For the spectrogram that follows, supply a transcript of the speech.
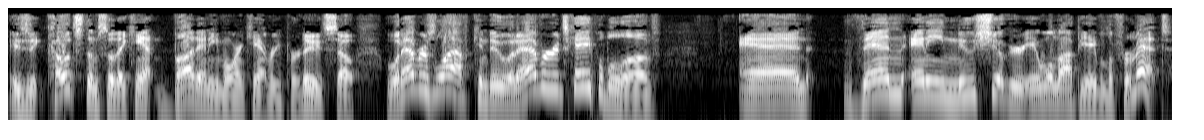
is it coats them so they can't bud anymore and can't reproduce. So whatever's left can do whatever it's capable of, and then any new sugar it will not be able to ferment.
